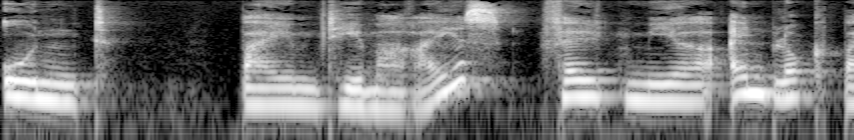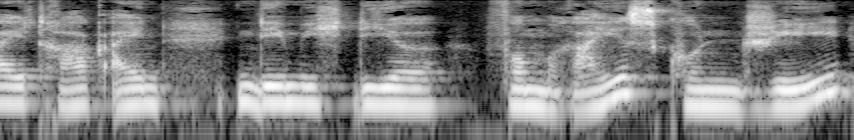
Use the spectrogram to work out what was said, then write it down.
Und beim Thema Reis fällt mir ein Blogbeitrag ein, in dem ich dir vom Reiscongé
